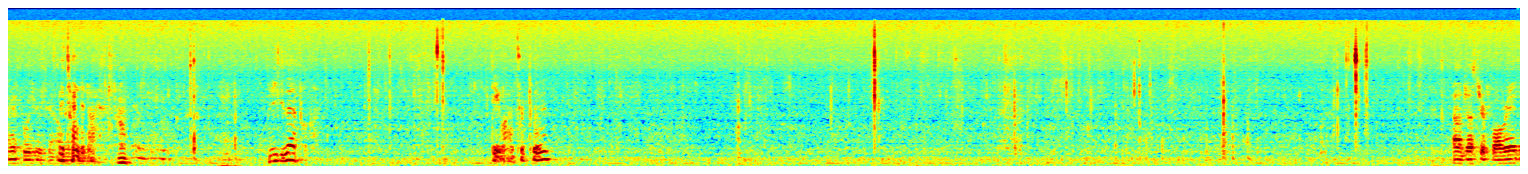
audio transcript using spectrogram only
I got food here. if you I want it. turned it off. Oh. What do you do that for? Do you want some food? Now adjust your flow rate.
